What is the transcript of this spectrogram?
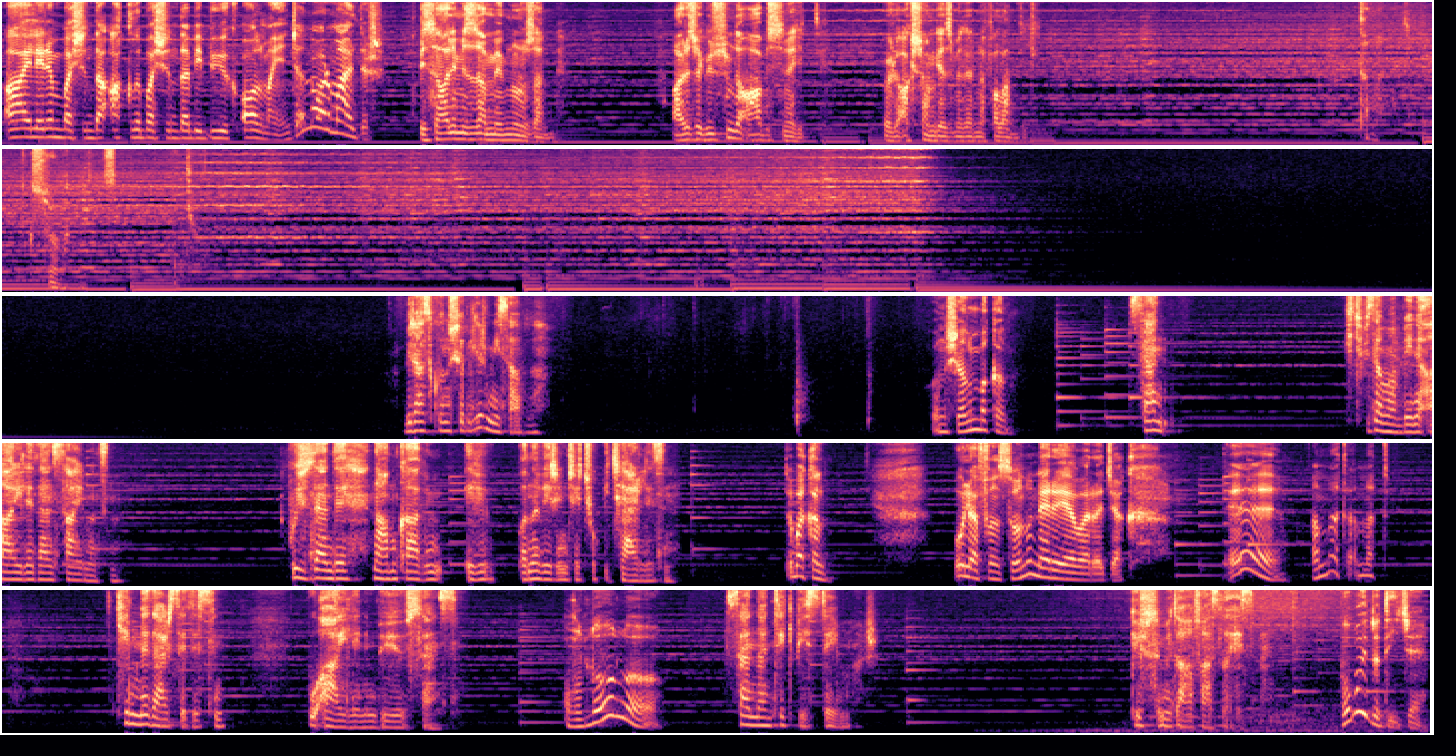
ailenin başında aklı başında bir büyük olmayınca normaldir. Biz halimizden memnunuz anne. Ayrıca Gülsüm de abisine gitti. Öyle akşam gezmelerine falan değil. Tamam. Kusura bakma Biraz konuşabilir miyiz abla? Konuşalım bakalım. Sen hiçbir zaman beni aileden saymadın. Bu yüzden de Namık abim evi bana verince çok içerledin. Dur bakalım. Bu lafın sonu nereye varacak? Ee, anlat anlat. Kim ne derse desin bu ailenin büyüğü sensin. Allah Allah. Senden tek bir isteğim var. Gülsüm'ü daha fazla ezme. Bu muydu diyeceğim?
